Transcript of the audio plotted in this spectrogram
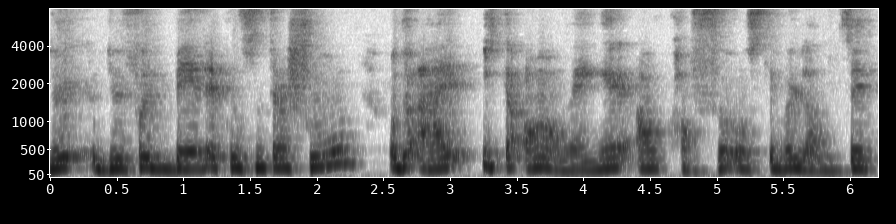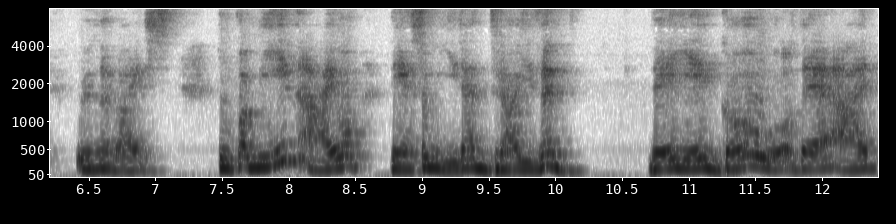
du, du, får bedre konsentrasjon, og du er ikke avhengig av kaffe og stimulanser underveis. Dopamin er jo det som gir deg driven. Det gir go, og det er,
